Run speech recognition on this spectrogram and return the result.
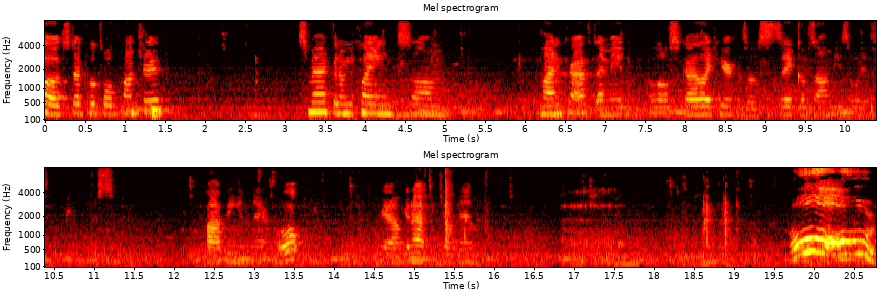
Oh, it's Deadpool 1200. Smack, and I'm playing some Minecraft. I made a little skylight here because I was sick of zombies always just popping in there. Oh, yeah, I'm gonna have to kill him. Oh!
